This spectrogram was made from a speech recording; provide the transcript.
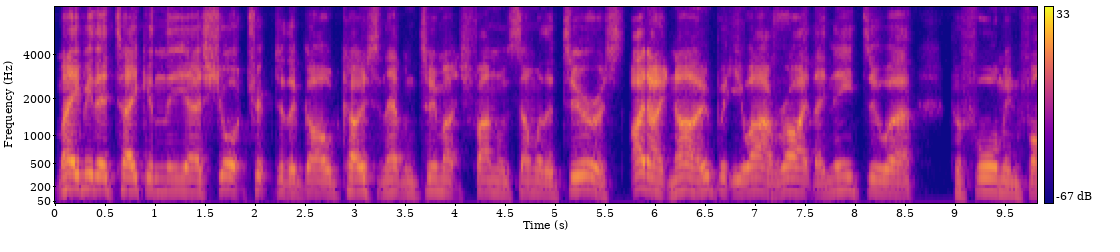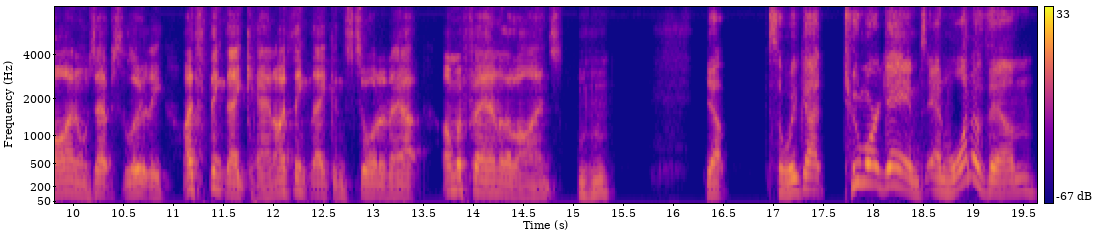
Maybe they're taking the uh, short trip to the Gold Coast and having too much fun with some of the tourists. I don't know, but you are right. They need to. Uh, perform in finals. Absolutely. I think they can. I think they can sort it out. I'm a fan of the Lions. Mm-hmm. Yep. So we've got two more games, and one of them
